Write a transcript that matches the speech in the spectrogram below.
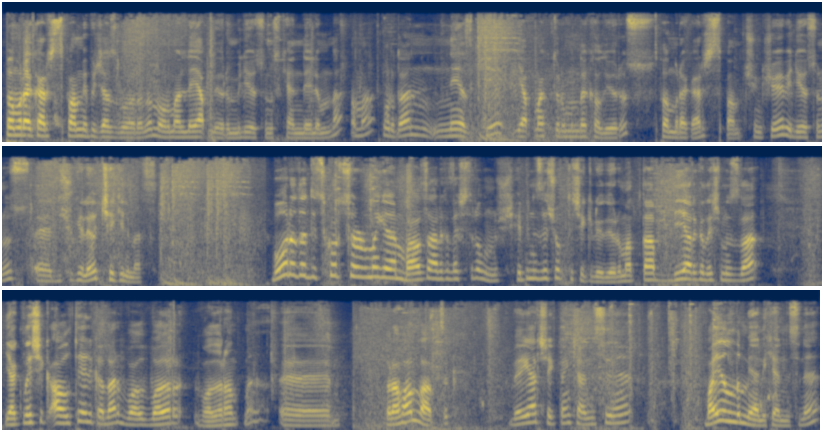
Spammer'a karşı spam yapacağız bu arada. Normalde yapmıyorum biliyorsunuz kendi elimde. Ama buradan ne yazık ki yapmak durumunda kalıyoruz. Spammer'a karşı spam. Çünkü biliyorsunuz e, düşük elo çekilmez. Bu arada Discord serverıma gelen bazı arkadaşlar olmuş. Hepinize çok teşekkür ediyorum. Hatta bir arkadaşımızla yaklaşık 6 el kadar Val- Valor Valorant mı? Ee, Brawlhalla attık. Ve gerçekten kendisine bayıldım yani kendisine.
